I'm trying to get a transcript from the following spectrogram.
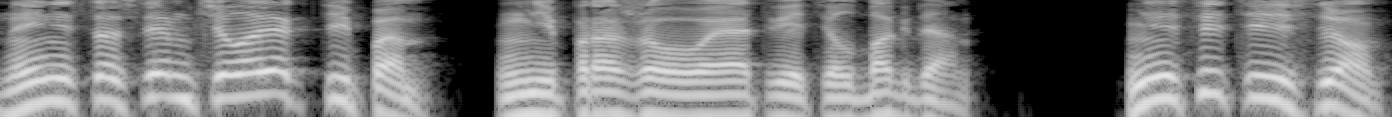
и не совсем человек типа», — не прожевывая ответил Богдан. «Несите и все».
